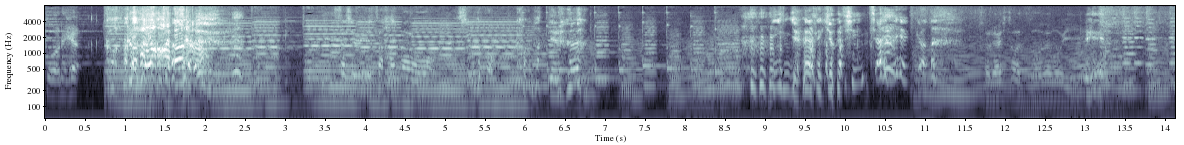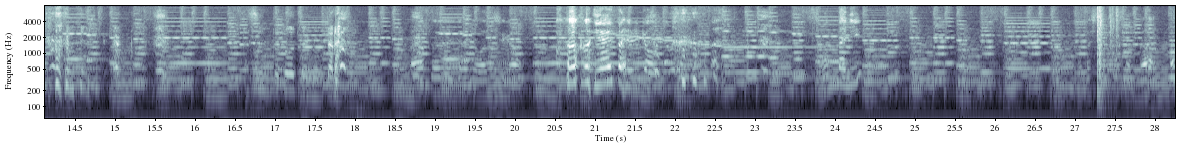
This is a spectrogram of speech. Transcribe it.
これ久しぶりでさハンナのお仕事頑張ってる。忍者やね巨人ちゃねえか。それはひとまずどうでもいい。死んだ父ちゃんが来たら。あなたのじゃなく私がこの子に会えたらい。るか分からない。そんなに私のお父さんがあ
